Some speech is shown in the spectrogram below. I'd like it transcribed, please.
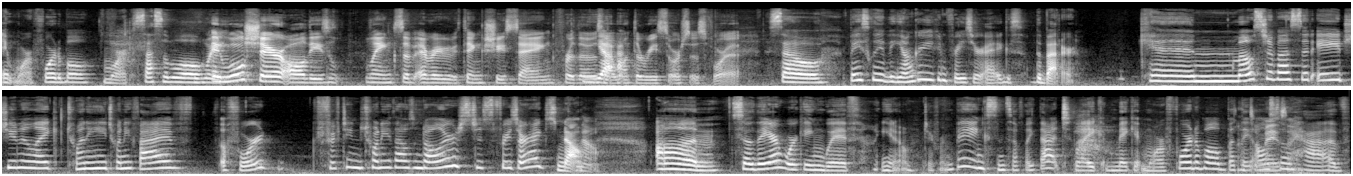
it more affordable, more accessible. Wait. And we'll share all these links of everything she's saying for those that want the resources for it. So basically, the younger you can freeze your eggs, the better. Can most of us at age, you know, like 20, 25 afford fifteen to twenty thousand dollars to freeze our eggs? No. No. Um, so they are working with, you know, different banks and stuff like that to like make it more affordable, but they also amazing. have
